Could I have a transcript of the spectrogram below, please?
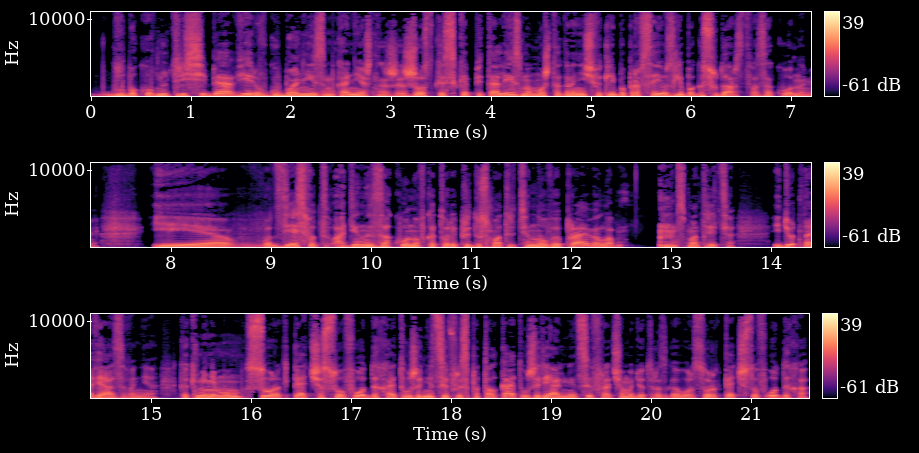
глубоко внутри себя верю в гуманизм, конечно же. Жесткость капитализма может ограничивать либо профсоюз, либо государство законами. И вот здесь вот один из законов, который предусматривает эти новые правила, смотрите, идет навязывание. Как минимум 45 часов отдыха, это уже не цифры с потолка, это уже реальные цифры, о чем идет разговор. 45 часов отдыха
